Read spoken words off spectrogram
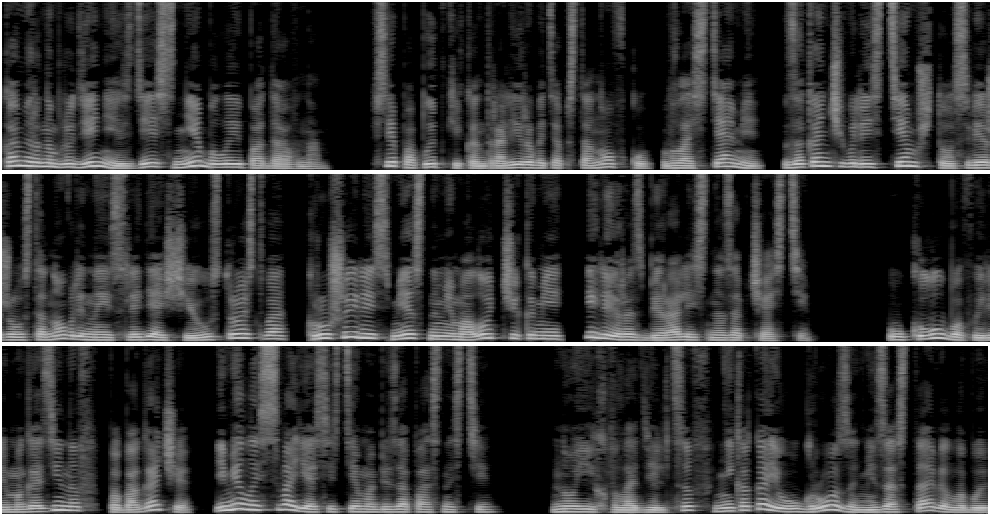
Камер наблюдения здесь не было и подавно. Все попытки контролировать обстановку властями заканчивались тем, что свежеустановленные следящие устройства крушились местными молодчиками или разбирались на запчасти. У клубов или магазинов побогаче имелась своя система безопасности, но их владельцев никакая угроза не заставила бы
